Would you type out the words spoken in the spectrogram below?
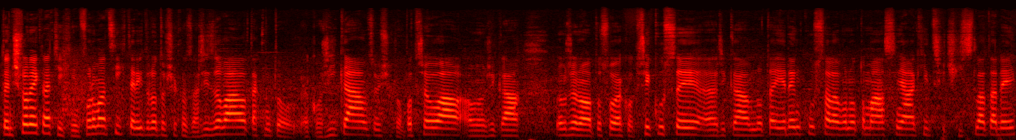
ten člověk na těch informacích, který to všechno zařizoval, tak mu to jako říkám, co všechno potřeboval a on říká, dobře, no to jsou jako tři kusy. A já říkám, no to je jeden kus, ale ono to má asi nějaký tři čísla tady.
